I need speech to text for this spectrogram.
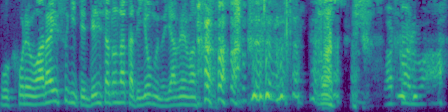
僕これ笑いすぎて電車の中で読むのやめました。わかるわ。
